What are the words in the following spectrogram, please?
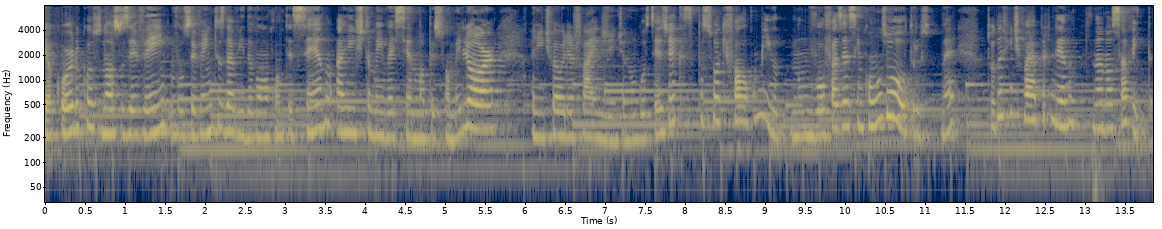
De acordo com os nossos eventos, os eventos da vida vão acontecendo, a gente também vai sendo uma pessoa melhor, a gente vai olhando e falar, gente, eu não gostei do jeito que essa pessoa que fala comigo, não vou fazer assim com os outros, né? Tudo a gente vai aprendendo na nossa vida.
